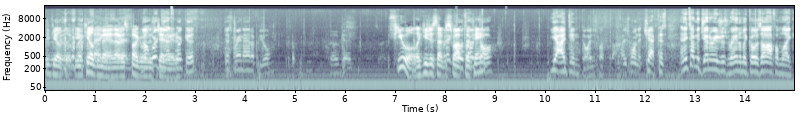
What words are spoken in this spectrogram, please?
He killed the, he fucking killed the man that was dead. fucking No, with we're his good. generator. We're good. Just ran out of fuel. Good. Fuel, like you just have When to swap goes out, propane. though- yeah, I didn't though. I just left it off. I just wanted to check because anytime the generator just randomly goes off, I'm like,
